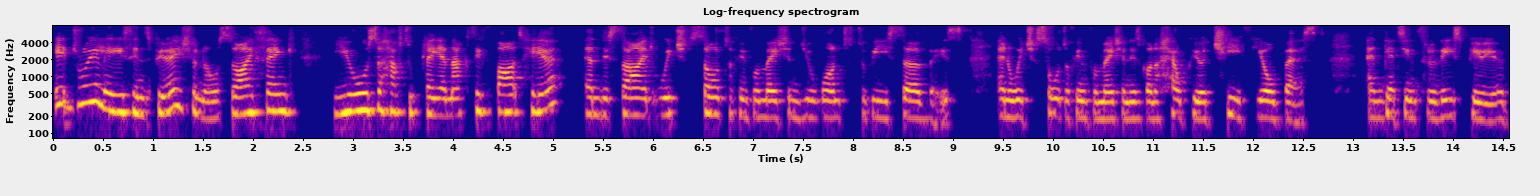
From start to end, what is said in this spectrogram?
It really is inspirational. So I think you also have to play an active part here and decide which sort of information you want to be serviced and which sort of information is going to help you achieve your best and getting through this period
